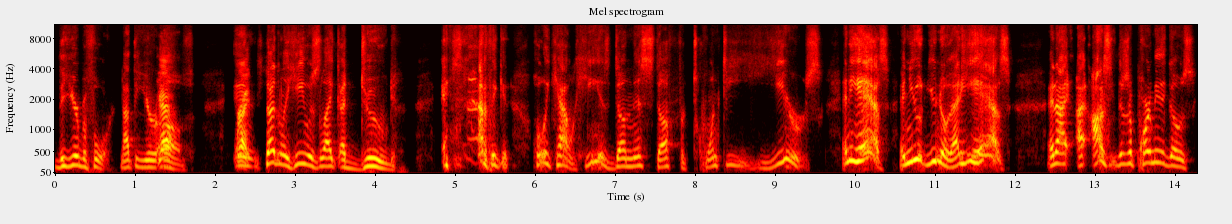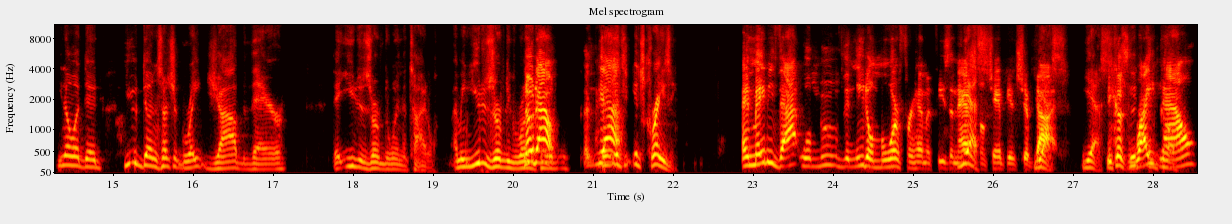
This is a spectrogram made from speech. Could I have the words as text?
The year before, not the year Yeah. of. And Right. suddenly he was like a dude. And I'm thinking, holy cow, he has done this stuff for 20 years. And he has. And you you know that he has. And I, I honestly, there's a part of me that goes, you know what, dude, you've done such a great job there that you deserve to win the title. I mean, you deserve to run. No doubt. table. I mean, Yeah. it's, it's crazy. And maybe that will move the needle more for him if he's a national Yes. championship guy. Yes, yes. Because Good- right now,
